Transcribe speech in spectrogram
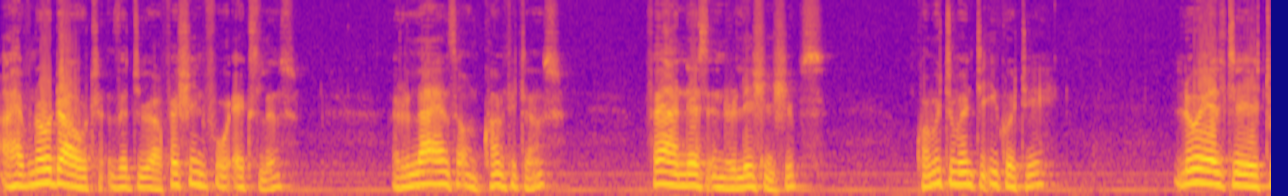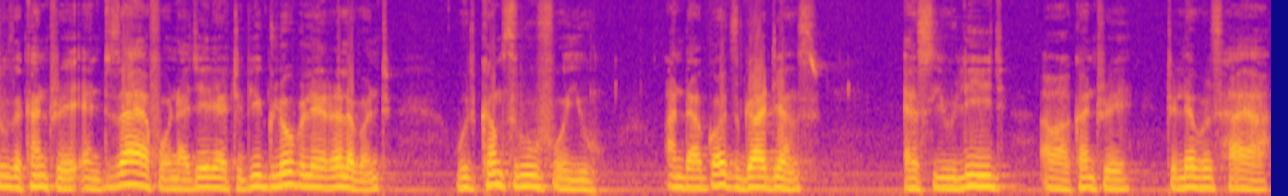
I have no doubt that your passion for excellence, reliance on competence, fairness in relationships, commitment to equity, loyalty to the country, and desire for Nigeria to be globally relevant would come through for you under God's guidance as you lead our country to levels higher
